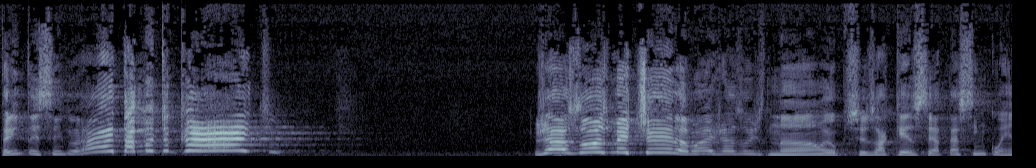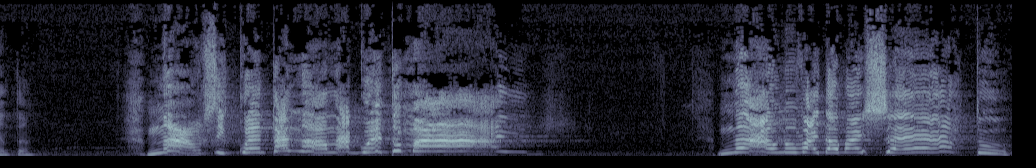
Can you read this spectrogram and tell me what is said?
35, ai, está muito quente. Jesus me tira, mas Jesus, não, eu preciso aquecer até 50. Não, 50 não, não aguento mais. Não, não vai dar mais certo.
